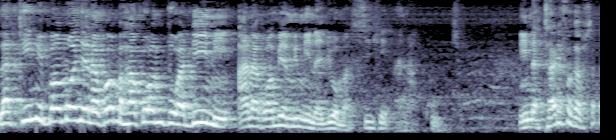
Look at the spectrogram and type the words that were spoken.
Lakini pamoja na kwamba hakuwa mtu wa dini, anakwambia mimi najua Masihi anakuja. Nina taarifa kabisa.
